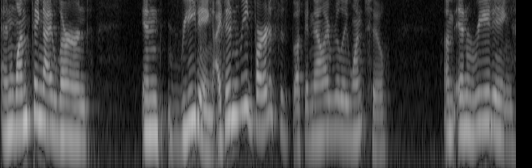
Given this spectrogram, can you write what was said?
And one thing I learned in reading, I didn't read Vardis's book, and now I really want to. Um, in reading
